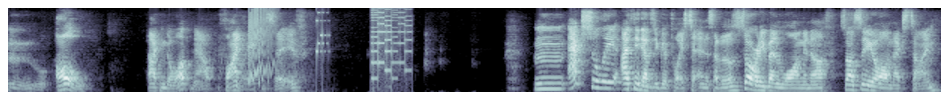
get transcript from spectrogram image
Oh, I can go up now. Finally, I can save. Mm, actually, I think that's a good place to end this episode. It's already been long enough, so I'll see you all next time.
